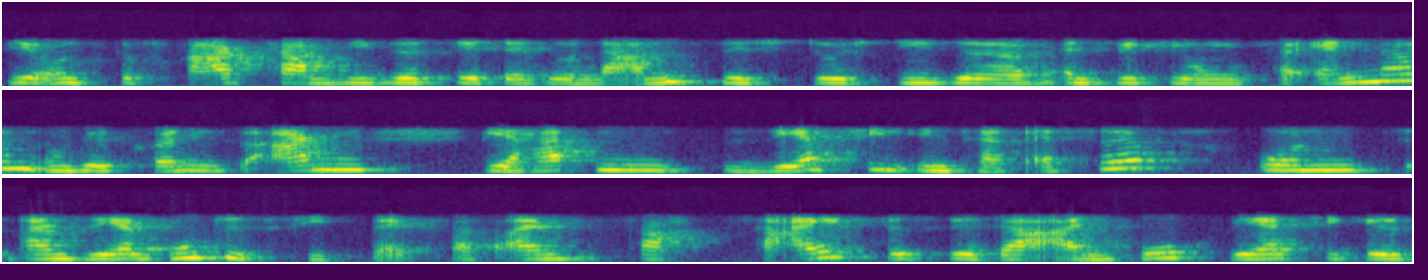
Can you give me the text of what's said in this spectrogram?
wir uns gefragt haben, wie wird die Resonanz sich durch diese Entwicklungen verändern. Und wir können sagen, wir hatten sehr viel Interesse und ein sehr gutes Feedback, was einfach zeigt, dass wir da ein hochwertiges,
